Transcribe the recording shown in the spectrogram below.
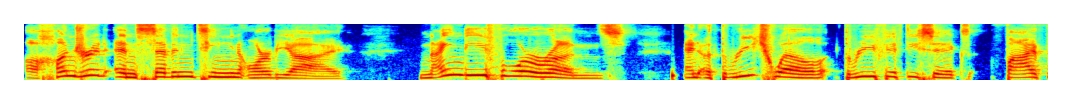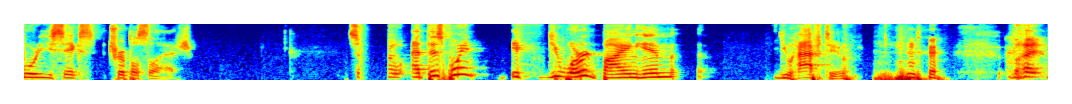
117 RBI, 94 runs, and a 312, 356, 546 triple slash. So at this point, if you weren't buying him, you have to. but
